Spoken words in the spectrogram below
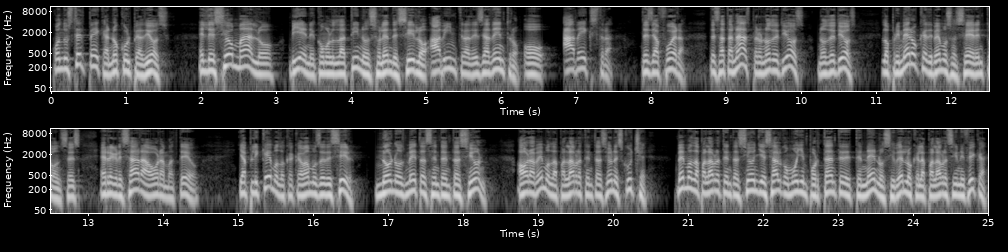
cuando usted peca, no culpe a Dios. El deseo malo viene, como los latinos solían decirlo, ab intra desde adentro o ab extra desde afuera, de Satanás, pero no de Dios, no de Dios. Lo primero que debemos hacer entonces es regresar ahora a Mateo y apliquemos lo que acabamos de decir. No nos metas en tentación. Ahora vemos la palabra tentación, escuche. Vemos la palabra tentación y es algo muy importante detenernos y ver lo que la palabra significa.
